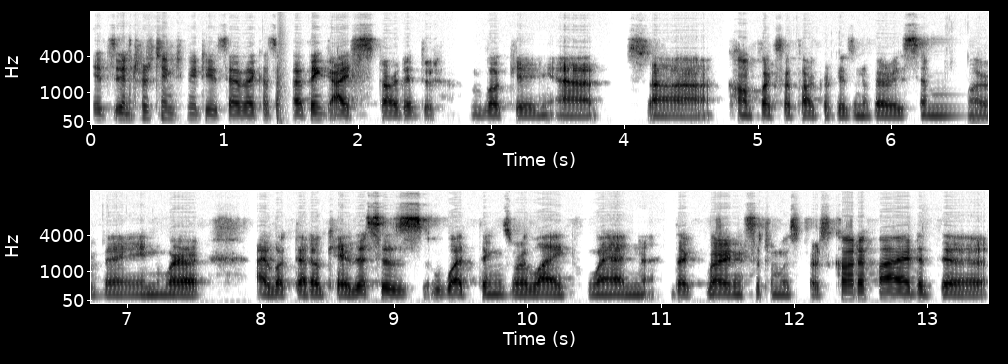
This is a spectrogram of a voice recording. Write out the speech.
it's interesting to me to say that because I think I started looking at uh, complex orthographies in a very similar vein, where I looked at okay, this is what things were like when the writing system was first codified. The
